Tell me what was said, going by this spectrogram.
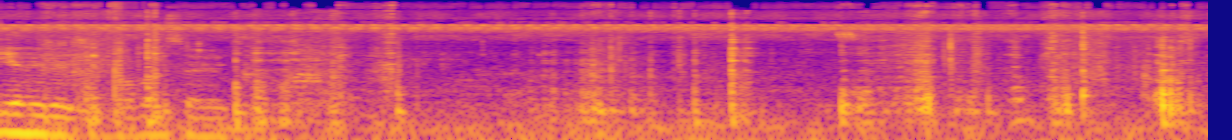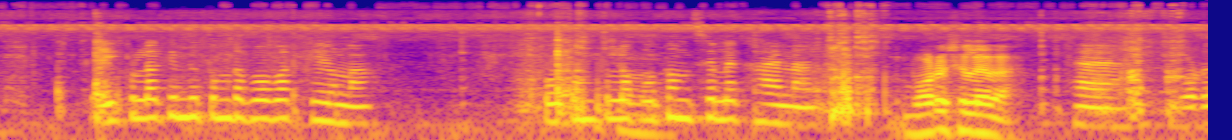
ইয়ে হয়ে রয়েছে এইগুলা কিন্তু তোমরা বাবা খেও না। প্রথম প্রথম ছেলে খায় না। বড় ছেলেরা? হ্যাঁ বড়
